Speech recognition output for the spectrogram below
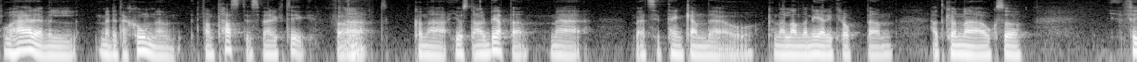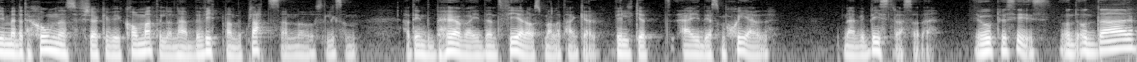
Och här är väl meditationen ett fantastiskt verktyg för ja. att kunna just arbeta med, med sitt tänkande och kunna landa ner i kroppen. Att kunna också, för i meditationen så försöker vi komma till den här bevittnande platsen och liksom, att inte behöva identifiera oss med alla tankar, vilket är ju det som sker när vi blir stressade. Jo, precis. Och, och där,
